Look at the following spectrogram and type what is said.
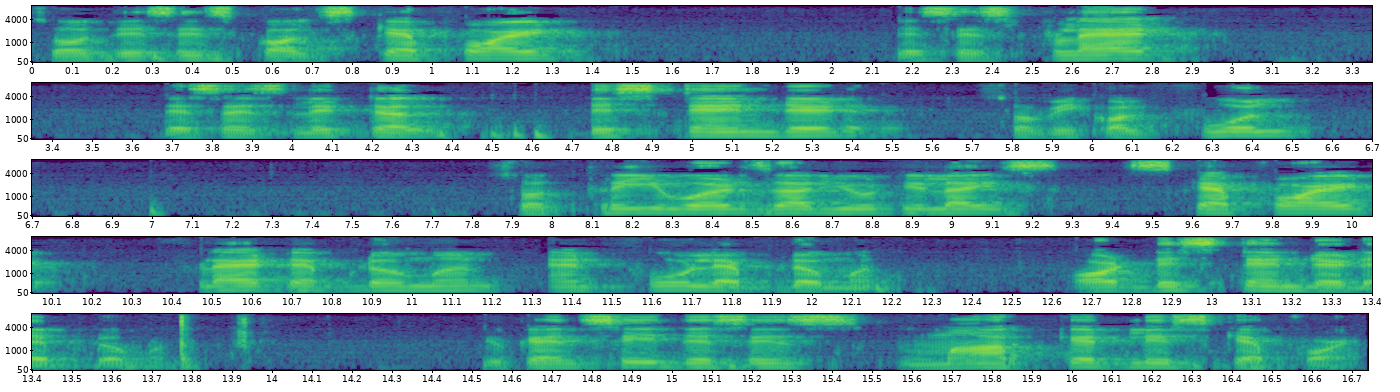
So this is called scaphoid. This is flat. This is little distended. So we call full. So three words are utilized scaphoid, flat abdomen and full abdomen or distended abdomen. You can see this is markedly scaphoid.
